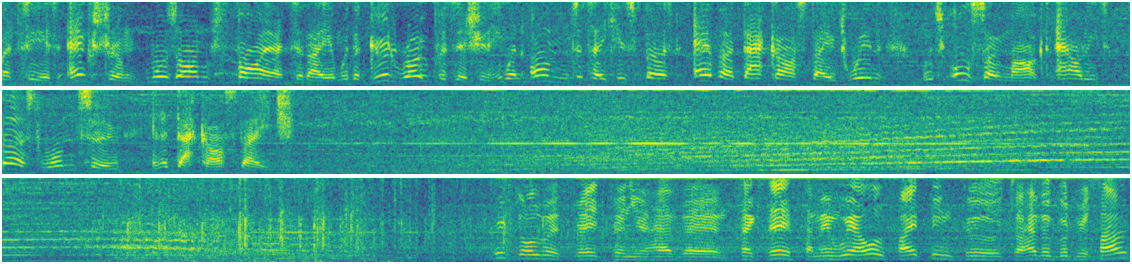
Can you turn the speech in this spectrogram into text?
Mattias Ekström was on fire today, and with a good road position, he went on to take his first ever Dakar stage win, which also marked Audi's first 1 2 in a Dakar stage. It's always great when you have uh, success. I mean, we are all fighting to, to have a good result.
